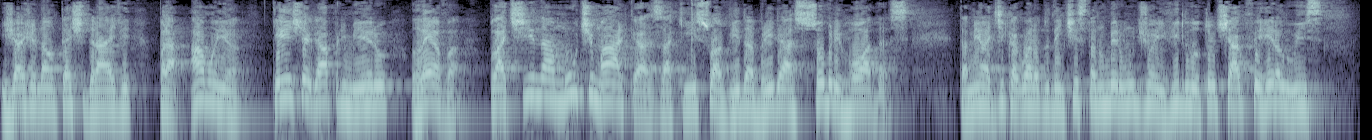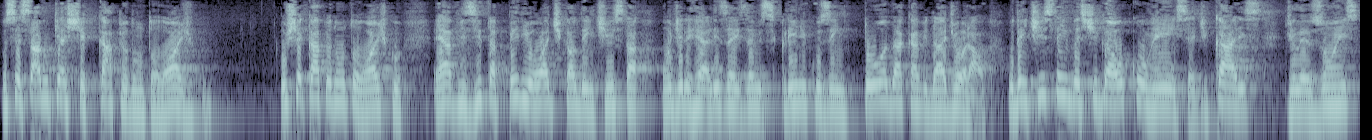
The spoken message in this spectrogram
e já agendar um test drive para amanhã. Quem chegar primeiro, leva Platina Multimarcas, aqui sua vida brilha sobre rodas. Também uma dica agora do dentista número 1 um de Joinville, o Dr. Tiago Ferreira Luiz. Você sabe o que é check-up odontológico? O check-up odontológico é a visita periódica ao dentista, onde ele realiza exames clínicos em toda a cavidade oral. O dentista investiga a ocorrência de cáries, de lesões,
